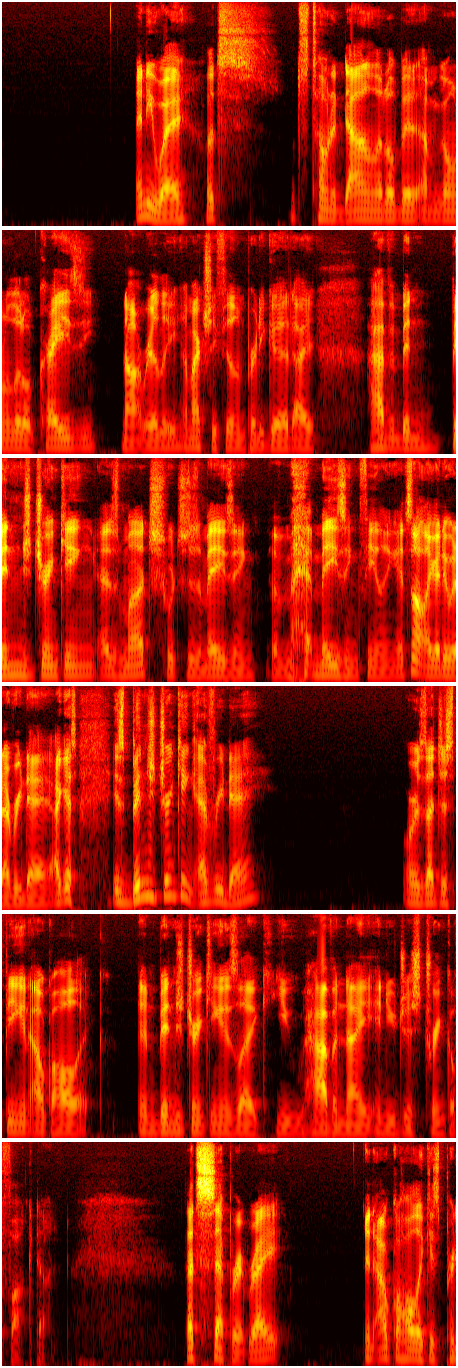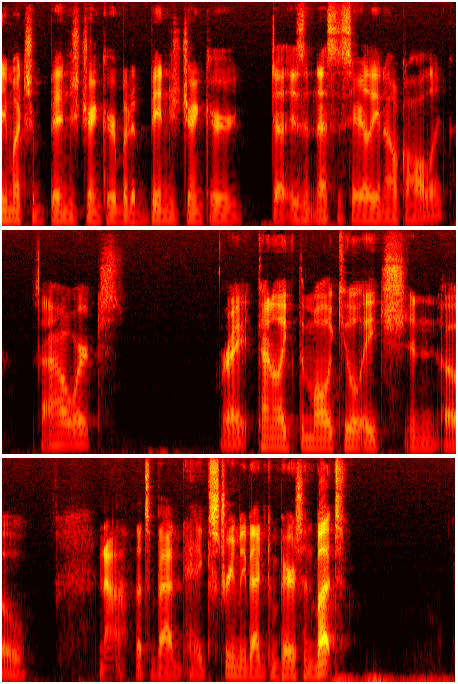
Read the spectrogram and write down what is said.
anyway, let's let's tone it down a little bit. I'm going a little crazy. Not really. I'm actually feeling pretty good. I I haven't been binge drinking as much, which is amazing. amazing feeling. It's not like I do it every day. I guess is binge drinking every day? Or is that just being an alcoholic? And binge drinking is like you have a night and you just drink a fuck ton. That's separate, right? An alcoholic is pretty much a binge drinker, but a binge drinker isn't necessarily an alcoholic. Is that how it works? Right? Kind of like the molecule H and O. Nah, that's a bad, extremely bad comparison. But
